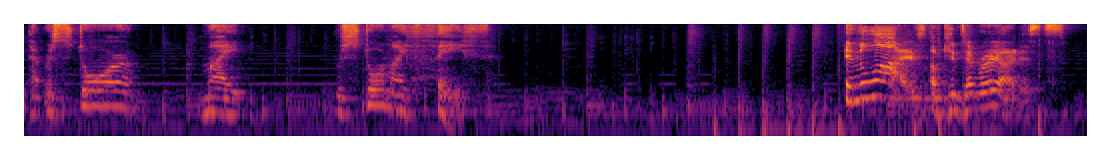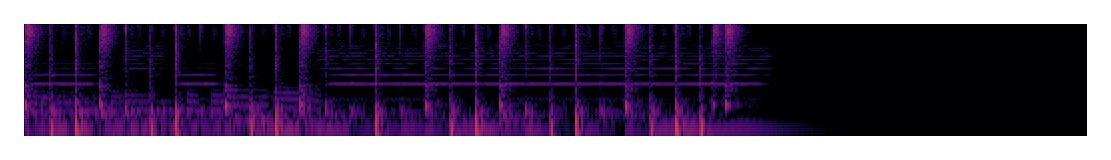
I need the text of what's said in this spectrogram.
that restore my restore my faith in the lives of contemporary artists.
